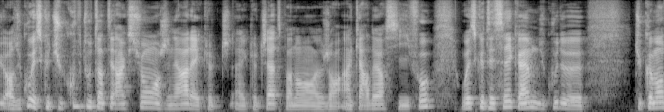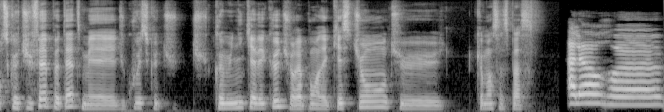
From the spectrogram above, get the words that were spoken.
Alors du coup, est-ce que tu coupes toute interaction en général avec le, avec le chat pendant euh, genre un quart d'heure s'il faut, ou est-ce que tu essayes quand même du coup de... Tu commentes ce que tu fais peut-être, mais du coup, est-ce que tu, tu communiques avec eux, tu réponds à des questions, tu... Comment ça se passe? Alors, euh,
